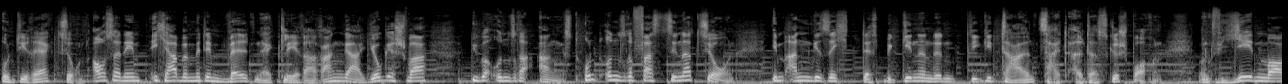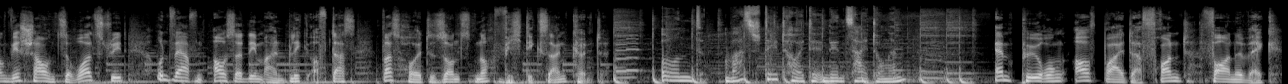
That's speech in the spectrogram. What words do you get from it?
und die Reaktion. Außerdem, ich habe mit dem Weltenerklärer Ranga Yogeshwar über unsere Angst und unsere Faszination im Angesicht des beginnenden digitalen Zeitalters gesprochen. Und wie jeden Morgen, wir schauen zur Wall Street und werfen außerdem einen Blick auf das, was heute sonst noch wichtig sein könnte. Und was steht heute in den Zeitungen? Empörung auf breiter Front, vorneweg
